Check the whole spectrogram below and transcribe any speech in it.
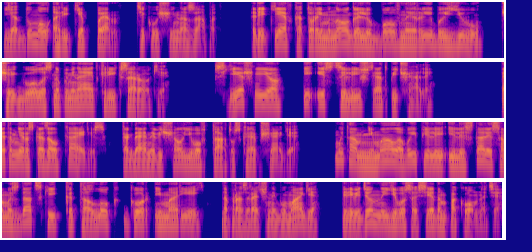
я думал о реке Пен, текущей на запад. Реке, в которой много любовной рыбы ю, чей голос напоминает крик сороки. Съешь ее и исцелишься от печали. Это мне рассказал Кайрис, когда я навещал его в Тартусской общаге. Мы там немало выпили и листали сам издатский каталог гор и морей на прозрачной бумаге, переведенный его соседом по комнате.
